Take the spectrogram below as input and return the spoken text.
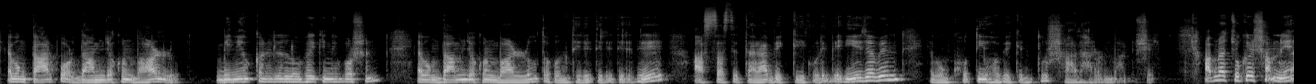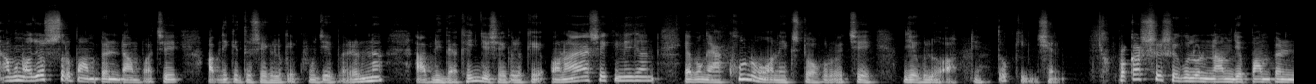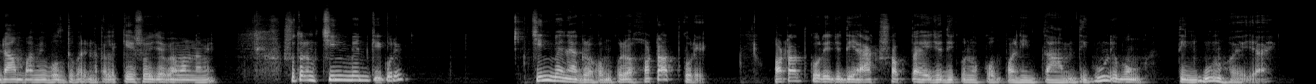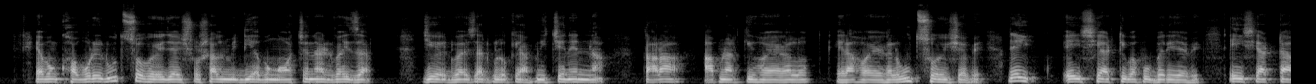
এবং তারপর দাম যখন বাড়লো বিনিয়োগকারীরা লোভে কিনে বসেন এবং দাম যখন বাড়লো, তখন ধীরে ধীরে ধীরে ধীরে আস্তে আস্তে তারা বিক্রি করে বেরিয়ে যাবেন এবং ক্ষতি হবে কিন্তু সাধারণ মানুষের। আপনার চোখের সামনে এমন অজস্র পাম্প অ্যান্ড ডাম্প আছে, আপনি কিন্তু সেগুলোকে খুঁজে বেরোন না। আপনি দেখেন যে সেগুলোকে অনায়াসে কিনে যান এবং এখনও অনেক স্টক রয়েছে যেগুলো আপনি হয়তো কিনছেন। প্রকাশ্যে সেগুলোর নাম যে পাম্প অ্যান্ড ডাম্প আমি বলতে পারি না, তাহলে কেস হয়ে যাবে আমার নামে। সুতরাং চিনবেন কি করে? চিনবেন একরকম করে হঠাৎ করে হঠাৎ করে যদি এক সপ্তাহে যদি কোনো কোম্পানির দাম দ্বিগুণ এবং তিনগুণ হয়ে যায় এবং খবরের উৎস হয়ে যায় সোশ্যাল মিডিয়া এবং অচেনা অ্যাডভাইজার, যে অ্যাডভাইজারগুলোকে আপনি চেনেন না, তারা আপনার কি হয়ে গেল? এরা হয়ে গেল উৎস হিসেবে। যে এই এই শেয়ারটি বাপু বেড়ে যাবে। এই শেয়ারটা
